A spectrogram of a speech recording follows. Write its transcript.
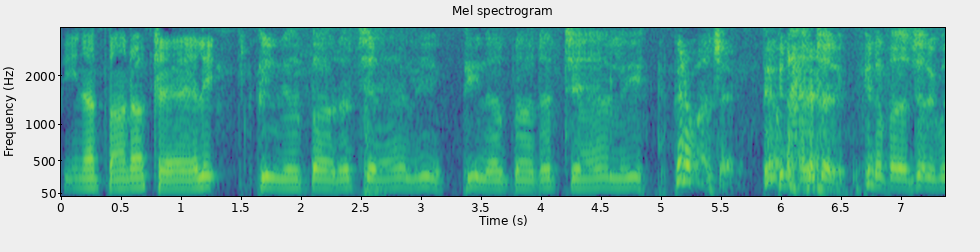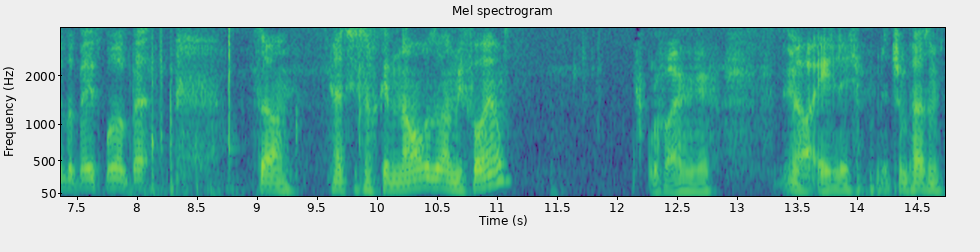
Peanut Butter Jelly. Peanut Butter Jelly, Peanut Butter Jelly, Peanut Butter Jelly. Peanut Butter Jelly, Peanut Butter Jelly with a baseball bat. So, hört sich noch genauso an wie vorher? Ich weiß nicht. Ja, ähnlich. Wird schon passen.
